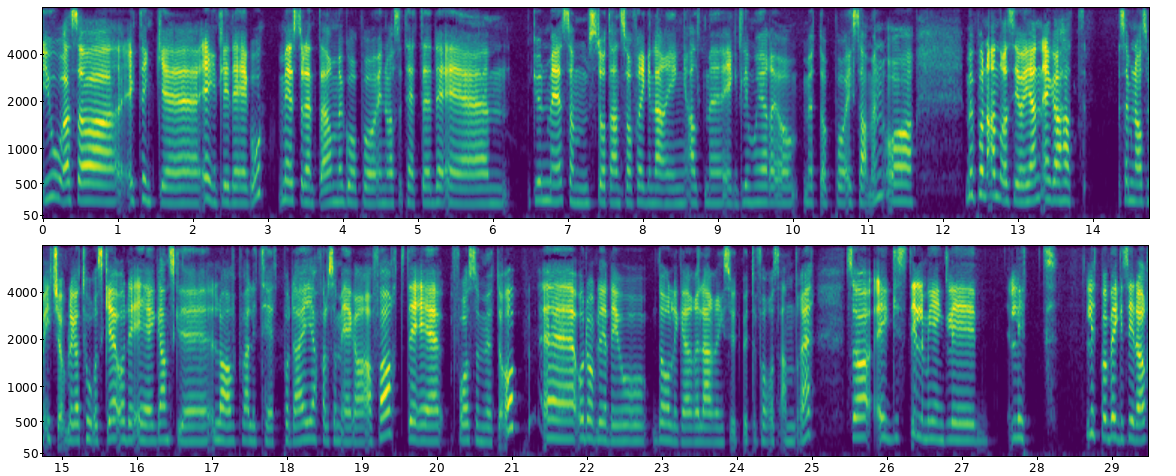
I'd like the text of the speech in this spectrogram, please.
Jo, altså Jeg tenker egentlig det er god. Vi er studenter, vi går på universitetet. Det er kun vi som står til ansvar for egen læring. Alt vi egentlig må gjøre, er å møte opp på eksamen. Og men på den andre sida igjen, jeg har hatt seminar som ikke er obligatoriske, og det er ganske lav kvalitet på dem, iallfall som jeg har erfart. Det er få som møter opp, eh, og da blir det jo dårligere læringsutbytte for oss andre. Så jeg stiller meg egentlig litt Litt på begge sider.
